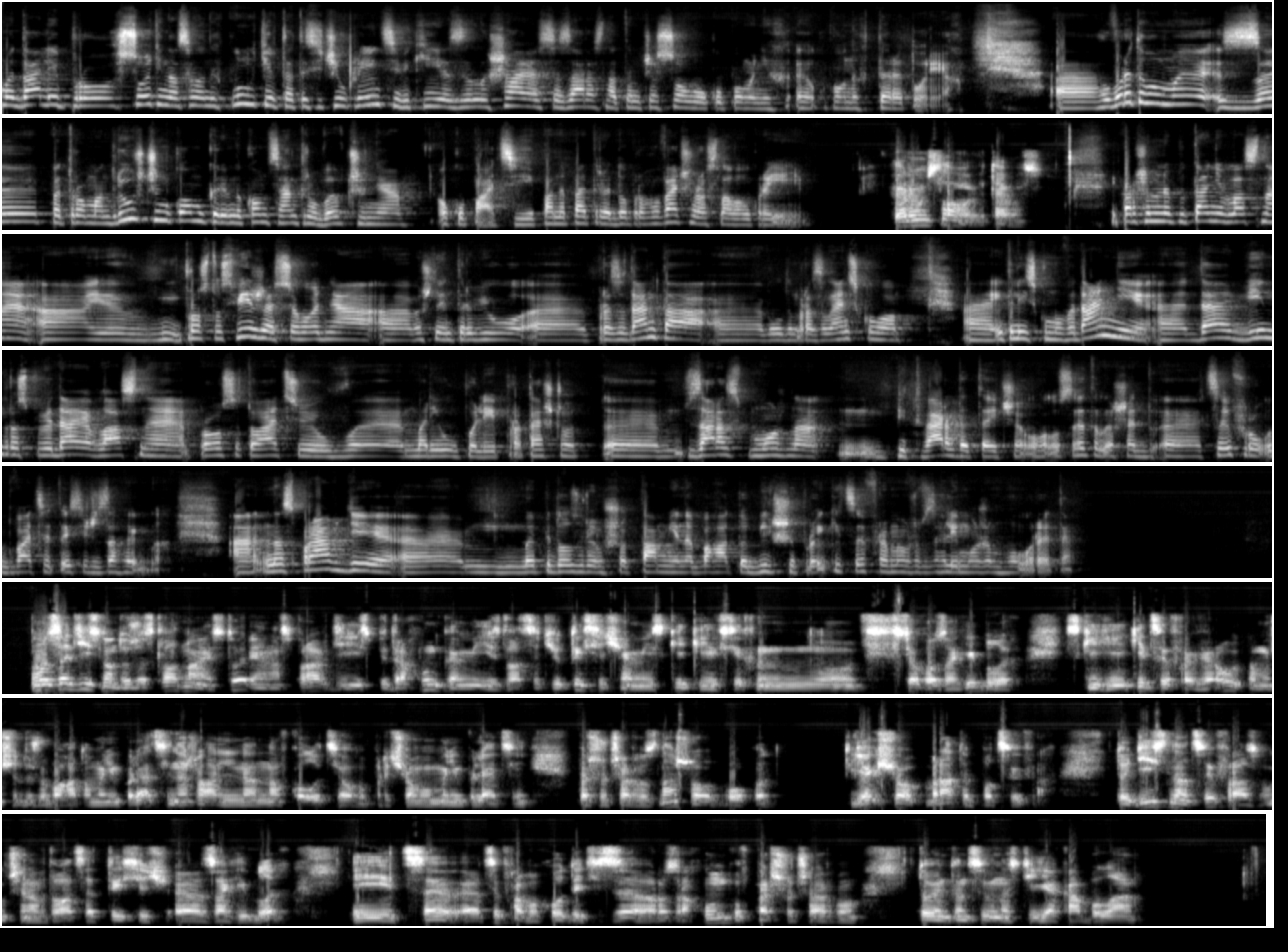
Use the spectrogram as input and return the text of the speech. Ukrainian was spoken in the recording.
ми далі про сотні населених пунктів та тисячі українців, які залишаються зараз на тимчасово окупованих е, окупованих територіях. Е, говоритимемо ми з Петром Андрющенком, керівником центру вивчення окупації. Пане Петре, доброго вечора. Слава Україні. Героям слава, вітаю вас. І перше мене питання, власне, просто свіже. Сьогодні вийшло інтерв'ю е, президента е, Володимира Зеленського е, італійському виданні, де він розповідає власне про ситуацію в Маріуполі, про те, що зараз можна підтвердити чи оголосити лише цифру у 20 тисяч загиблих. Насправді ми підозрюємо, що там є набагато більше. Про які цифри ми вже взагалі можемо говорити. Ну, це дійсно дуже складна історія. Насправді, і з підрахунками, і з 20 тисячами, і скільки всіх ну, всього загиблих, скільки які цифри вірують, тому що дуже багато маніпуляцій, на жаль, на- навколо цього. Причому маніпуляцій в першу чергу з нашого боку. Якщо брати по цифрах, то дійсно цифра озвучена в 20 тисяч е, загиблих, і це е, цифра виходить з розрахунку в першу чергу тої інтенсивності, яка була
